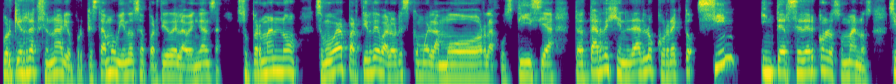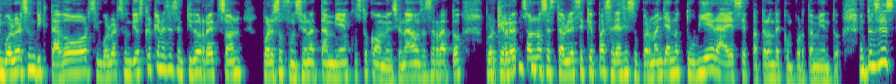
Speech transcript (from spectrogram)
porque es reaccionario, porque está moviéndose a partir de la venganza. Superman no, se mueve a partir de valores como el amor, la justicia, tratar de generar lo correcto sin interceder con los humanos, sin volverse un dictador, sin volverse un dios. Creo que en ese sentido Red Son, por eso funciona tan bien, justo como mencionábamos hace rato, porque Red Son nos establece qué pasaría si Superman ya no tuviera ese patrón de comportamiento. Entonces,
